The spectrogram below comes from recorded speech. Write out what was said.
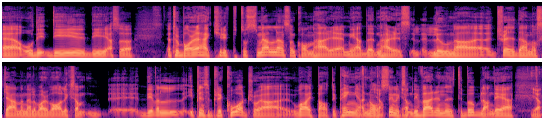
Eh, och det, det är ju, det är alltså, jag tror bara det här kryptosmällen som kom här eh, med den här Luna-traden och scammen eller vad det var, liksom, eh, det är väl i princip rekord tror jag, wipeout i pengar någonsin. Ja, liksom. ja. Det är värre än IT-bubblan. Det är, Ja.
